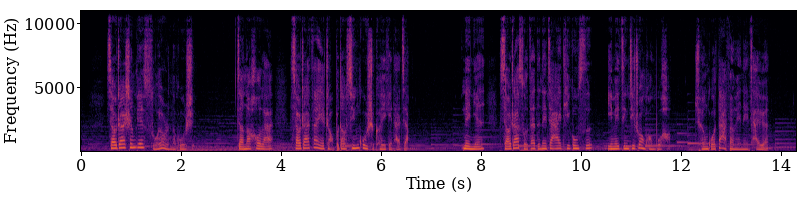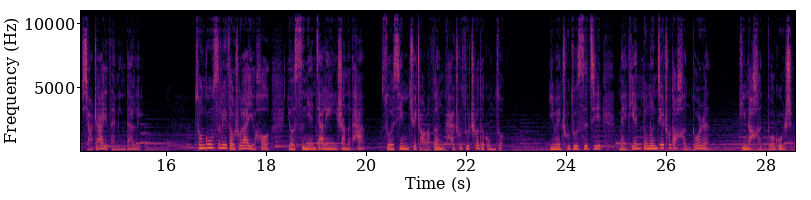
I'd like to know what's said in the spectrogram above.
小扎身边所有人的故事。讲到后来，小扎再也找不到新故事可以给他讲。那年，小扎所在的那家 IT 公司因为经济状况不好。全国大范围内裁员，小扎也在名单里。从公司里走出来以后，有四年驾龄以上的他，索性去找了份开出租车的工作。因为出租司机每天都能接触到很多人，听到很多故事。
